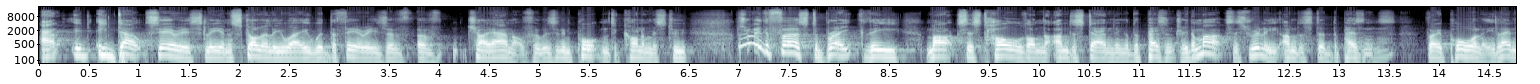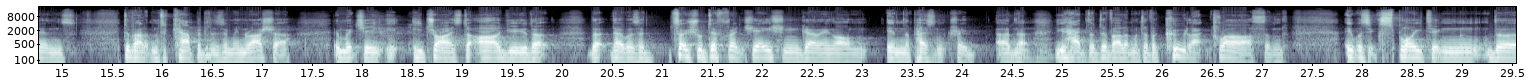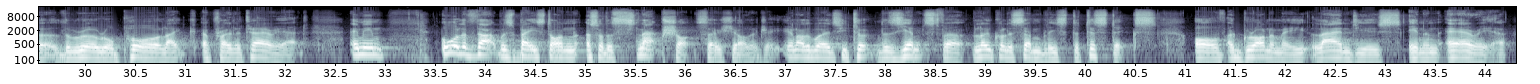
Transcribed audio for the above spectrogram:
and he dealt seriously in a scholarly way with the theories of, of Chayanov, who was an important economist who was really the first to break the Marxist hold on the understanding of the peasantry. The Marxists really understood the peasants mm-hmm. very poorly. Lenin's development of capitalism in Russia, in which he, he, tries to argue that, that there was a social differentiation going on in the peasantry, and that you had the development of a kulak class and it was exploiting the, the rural poor like a proletariat. I mean, all of that was based on a sort of snapshot sociology. In other words, he took the Zemstva local assembly statistics of agronomy, land use in an area,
